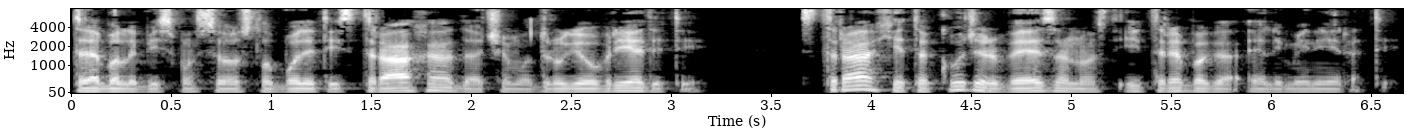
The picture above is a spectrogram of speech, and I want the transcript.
trebali bismo se osloboditi straha da ćemo druge uvrijediti. Strah je također vezanost i treba ga eliminirati.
